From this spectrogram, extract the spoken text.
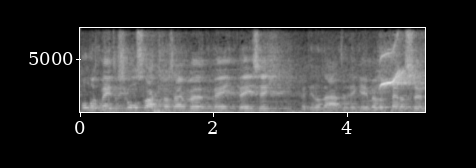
...100 meter schoolslag, daar zijn we mee bezig. Met inderdaad Ricky Muller-Pedersen,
